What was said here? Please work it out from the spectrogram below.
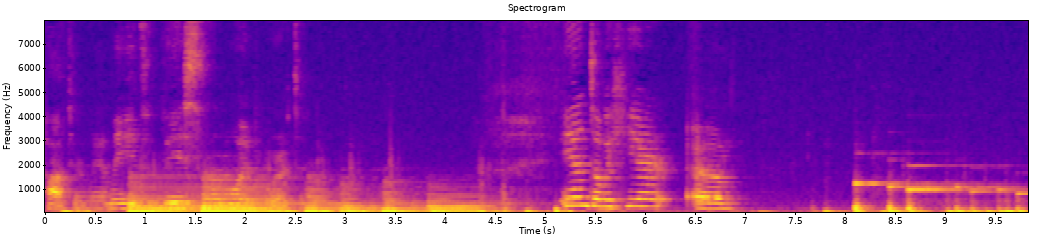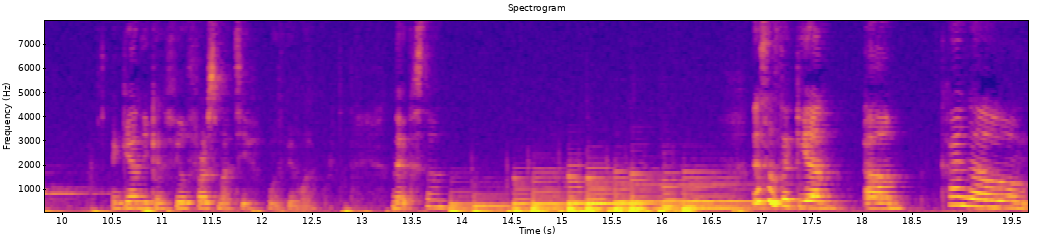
pattern where I made this more important. And over here, um, again, you can feel first motif would be important. Next one. This is again um, kind of um,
